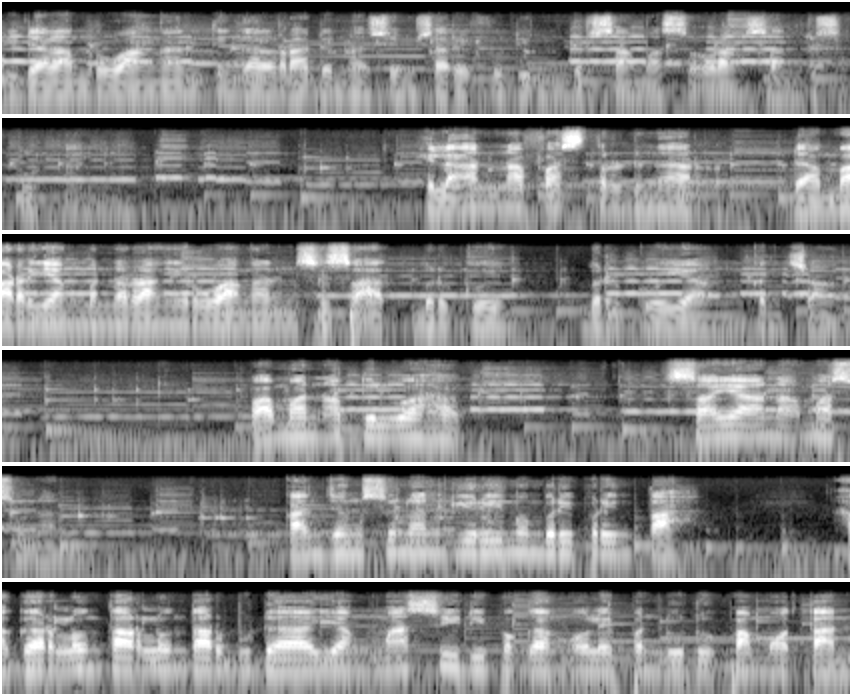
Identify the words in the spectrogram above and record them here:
Di dalam ruangan tinggal Raden Hasim Sarifuddin bersama seorang santri sepuh lainnya. Helaan nafas terdengar, damar yang menerangi ruangan sesaat bergoy bergoyang kencang. Paman Abdul Wahab, saya anak Mas Sunan. Kanjeng Sunan Giri memberi perintah agar lontar-lontar Buddha yang masih dipegang oleh penduduk Pamotan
